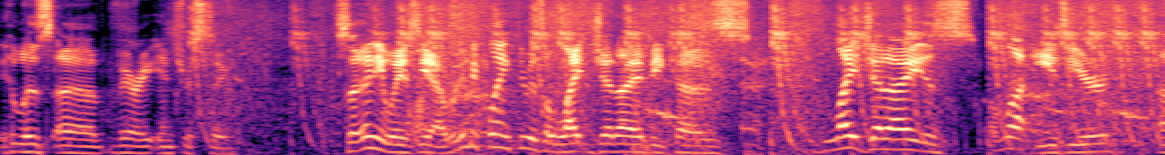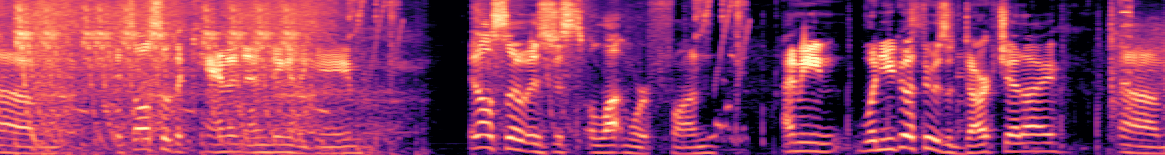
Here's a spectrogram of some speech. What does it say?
It was, uh, very interesting. So anyways, yeah, we're to be playing through as a Light Jedi because Light Jedi is a lot easier. Um, it's also the canon ending of the game. It also is just a lot more fun. I mean, when you go through as a Dark Jedi, um,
